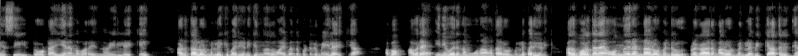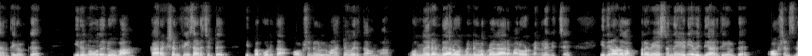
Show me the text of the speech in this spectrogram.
A C dot I N എന്ന് പറയുന്ന മെയിലിലേക്ക് അടുത്ത അലോട്ട്മെന്റിലേക്ക് പരിഗണിക്കുന്നതുമായി ബന്ധപ്പെട്ടൊരു മെയിൽ അയക്കുക അപ്പം അവരെ ഇനി വരുന്ന മൂന്നാമത്തെ അലോട്ട്മെന്റിൽ പരിഗണിക്കും. അതുപോലെ തന്നെ ഒന്ന് രണ്ട് അലോട്ട്മെന്റ് പ്രകാരം അലോട്ട്മെന്റ് ലഭിക്കാത്ത വിദ്യാർത്ഥികൾക്ക് ഇരുന്നൂറ് രൂപ കറക്ഷൻ ഫീസ് അടച്ചിട്ട് ഇപ്പൊ കൊടുത്ത ഓപ്ഷനുകളിൽ മാറ്റം വരുത്താവുന്നതാണ്. ഒന്ന് രണ്ട് അലോട്ട്മെന്റുകൾ പ്രകാരം അലോട്ട്മെന്റ് ലഭിച്ച് ഇതിനോടകം പ്രവേശനം നേടിയ വിദ്യാർത്ഥികൾക്ക് ഓപ്ഷൻസിൽ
